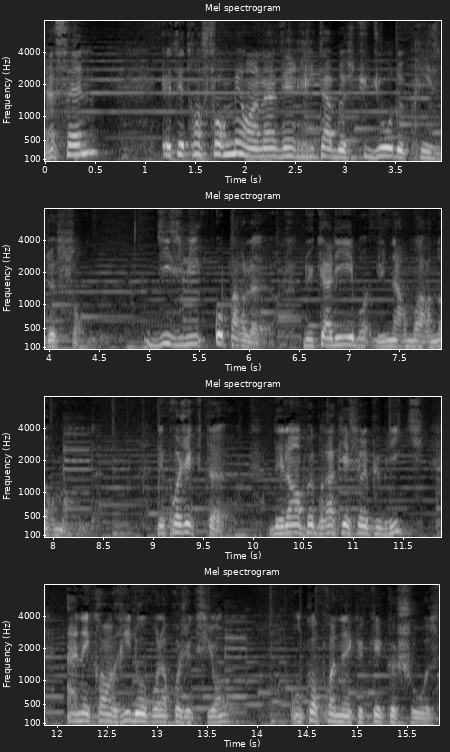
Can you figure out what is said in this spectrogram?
La scène était transformée en un véritable studio de prise de son. 18 haut-parleurs, du calibre d'une armoire normande. Des projecteurs, des lampes braquées sur le public, un écran rideau pour la projection, on comprenait que quelque chose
